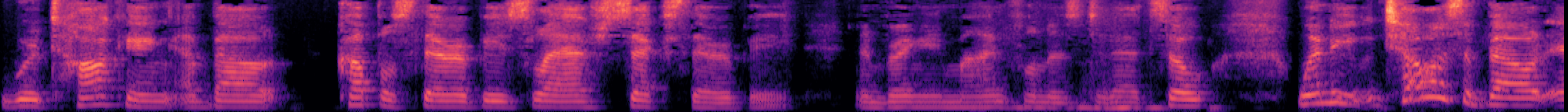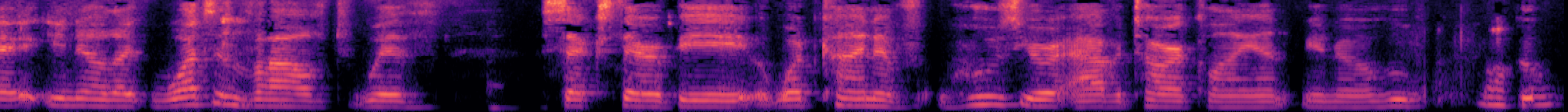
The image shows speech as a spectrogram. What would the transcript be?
we're talking about couples therapy slash sex therapy and bringing mindfulness to that. So, Wendy, tell us about, uh, you know, like what's involved with sex therapy what kind of who's your avatar client you know who who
